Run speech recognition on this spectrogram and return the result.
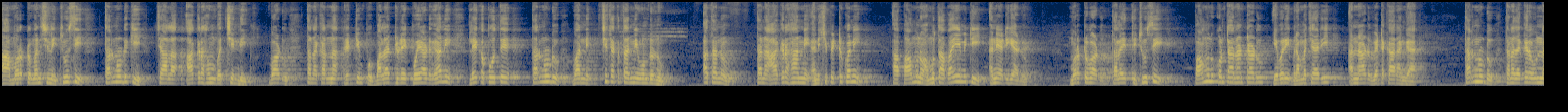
ఆ మొరటు మనిషిని చూసి తరుణుడికి చాలా ఆగ్రహం వచ్చింది. వాడు తన కన్నా రెట్టింపు బలాఢ్యుడైపోయాడు గాని లేకపోతే తరుణుడు వాణ్ణి చితక తన్ని ఉండును. అతను తన ఆగ్రహాన్ని అణిచిపెట్టుకొని ఆ పామును అమ్ముతావా ఏమిటి? అని అడిగాడు. మొరటువాడు తల ఎత్తి చూసి పామును కొంటానంటాడు ఎవరి బ్రహ్మచారి? అన్నాడు వెటకారంగా. తరుణుడు తన దగ్గర ఉన్న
